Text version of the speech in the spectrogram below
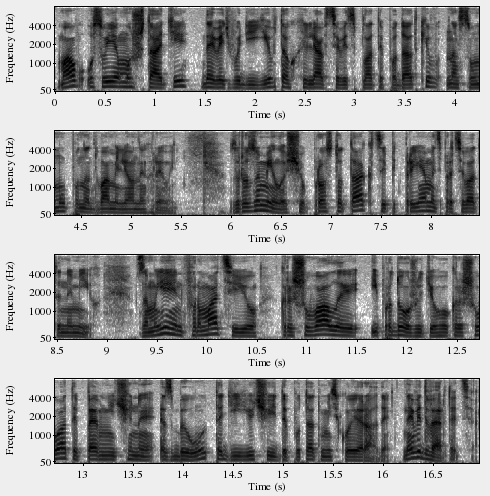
мав у своєму штаті 9 водіїв та ухилявся від сплати податків на суму понад 2 мільйони гривень. Зрозуміло, що просто так цей підприємець працювати не міг. За моєю інформацією, кришували і продовжують його кришувати певні чини СБУ та діючий депутат міської ради. Не відвертиться.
